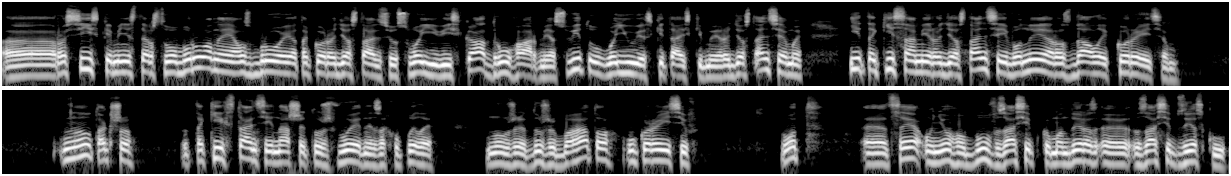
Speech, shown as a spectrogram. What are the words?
Російське Міністерство оборони озброює таку радіостанцію свої війська. Друга армія світу воює з китайськими радіостанціями. І такі самі радіостанції вони роздали корейцям. Ну, так що таких станцій наші тож воїни захопили ну, вже дуже багато у корейців. От е, це у нього був засіб командира, е, засіб зв'язку.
